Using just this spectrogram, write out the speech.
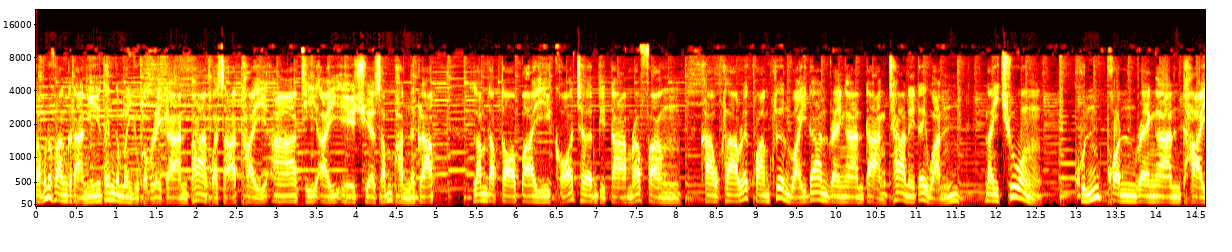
กลับมาฟังขณะนี้ท่านกำลังอยู่กับรายการภาคภาษาไทย RTI เอเชียสัมพันธ์นะครับลำดับต่อไปขอเชิญติดตามรับฟัง ข่าวคราวและความเคลื่อนไหวด้านแรงงานต่างชาติในไต้หวัน ในช่วงขุนพลแรงงานไทย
